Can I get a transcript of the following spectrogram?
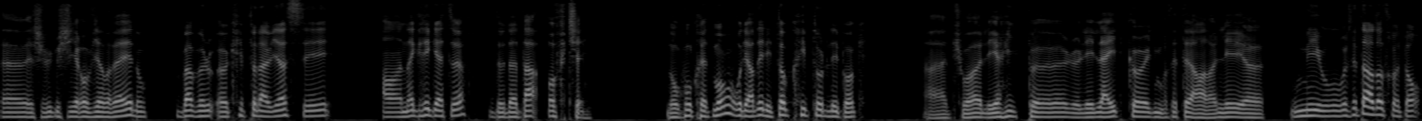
J'y reviendrai. Donc, Babel, euh, Cryptonavia, c'est un agrégateur de data off-chain. Donc concrètement, regardez les top cryptos de l'époque. Euh, tu vois, les Ripple, les Litecoin, c'était les euh, Neo, c'était un autre temps.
